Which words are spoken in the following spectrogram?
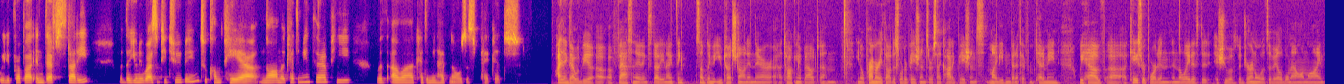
really proper in-depth study the University Tübingen to compare normal ketamine therapy with our ketamine hypnosis package. I think that would be a, a, fascinating study, and I think something that you touched on in there, uh, talking about um, you know primary thought disorder patients or psychotic patients might even benefit from ketamine. We have uh, a case report in, in the latest issue of the journal that's available now online,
